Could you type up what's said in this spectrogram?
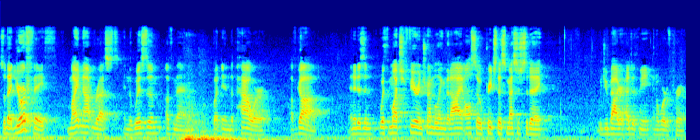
so that your faith might not rest in the wisdom of men, but in the power of God. And it is in, with much fear and trembling that I also preach this message today. Would you bow your head with me in a word of prayer?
